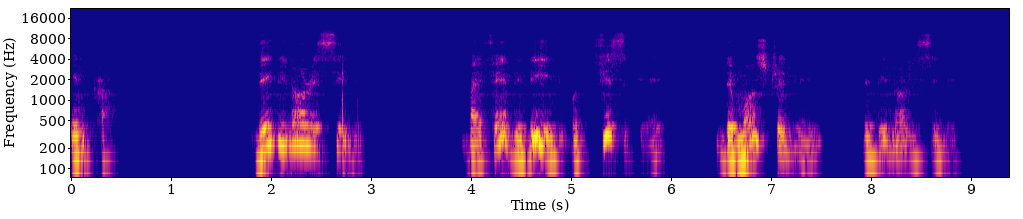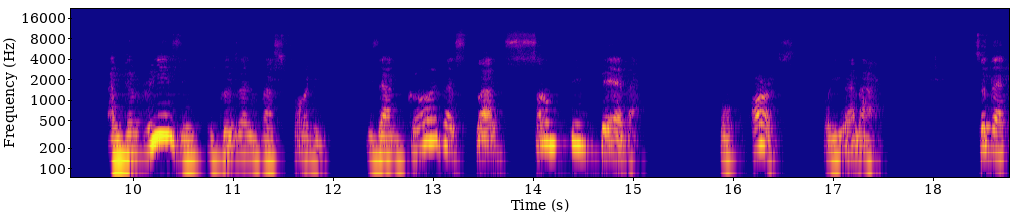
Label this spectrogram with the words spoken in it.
in Christ. They did not receive it. By faith, they did, but physically, demonstrably, they did not receive it. And the reason, it goes on verse 40, is that God has planned something better for us, for you and I, so that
